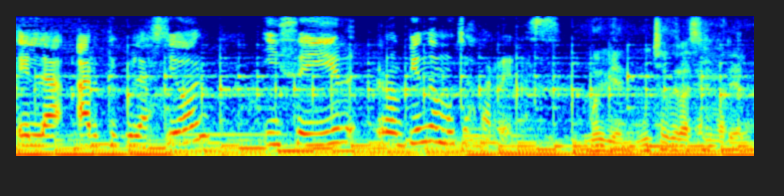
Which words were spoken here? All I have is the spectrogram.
en la articulación y seguir rompiendo muchas barreras. Muy bien, muchas gracias Mariela.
